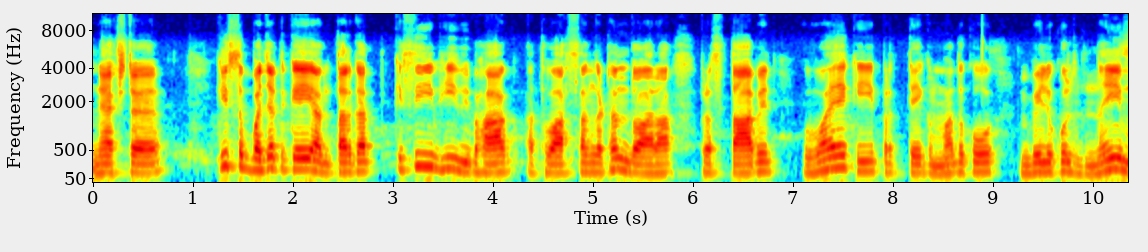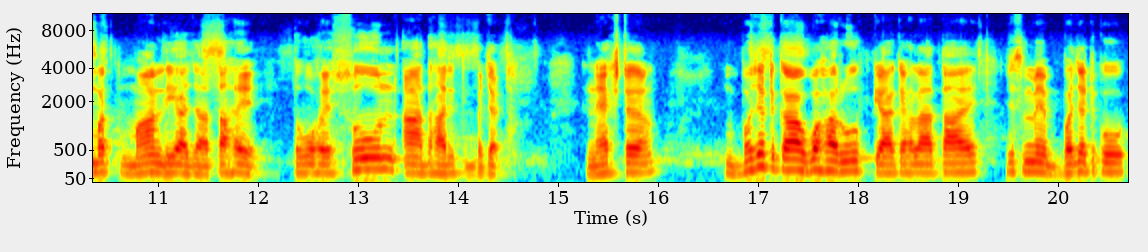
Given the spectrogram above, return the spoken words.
नेक्स्ट किस बजट के अंतर्गत किसी भी विभाग अथवा संगठन द्वारा प्रस्तावित व्यय की प्रत्येक मद को बिल्कुल नई मत मान लिया जाता है? तो वो है शून्य आधारित बजट। नेक्स्ट, बजट का वह रूप क्या कहलाता है, जिसमें बजट को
